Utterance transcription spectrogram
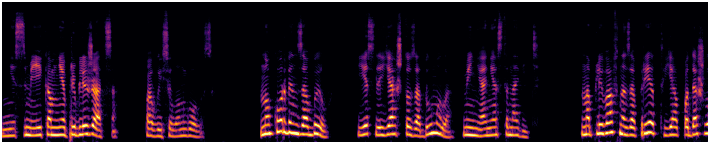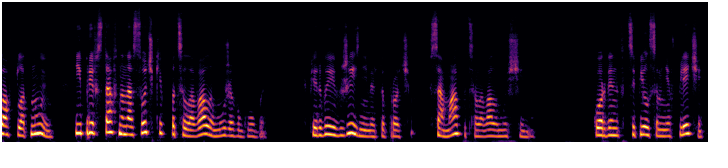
Не смей ко мне приближаться, повысил он голос. Но Корвин забыл. Если я что задумала, меня не остановить. Наплевав на запрет, я подошла вплотную и, привстав на носочки, поцеловала мужа в губы. Впервые в жизни, между прочим, сама поцеловала мужчину. Корвин вцепился мне в плечи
